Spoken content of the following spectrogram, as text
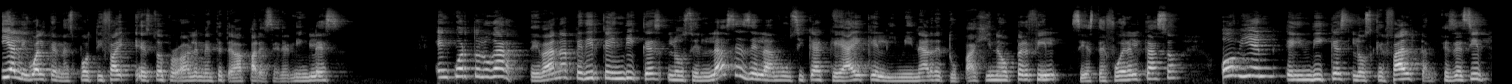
Y al igual que en Spotify, esto probablemente te va a aparecer en inglés. En cuarto lugar, te van a pedir que indiques los enlaces de la música que hay que eliminar de tu página o perfil, si este fuera el caso, o bien que indiques los que faltan, es decir,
